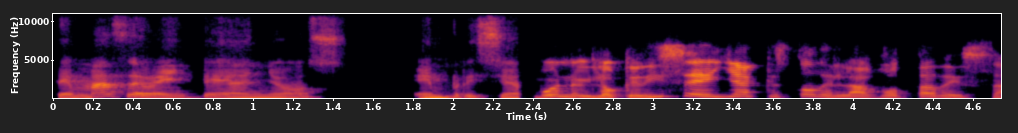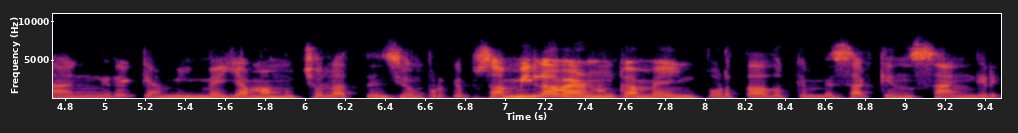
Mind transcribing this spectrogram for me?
de más de 20 años en prisión. Bueno, y lo que dice ella, que esto de la gota de sangre, que a mí me llama mucho la atención, porque pues a mí la verdad nunca me ha importado que me saquen sangre,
